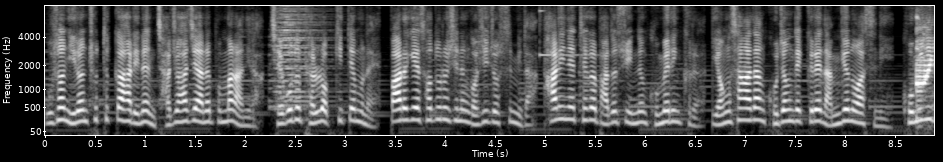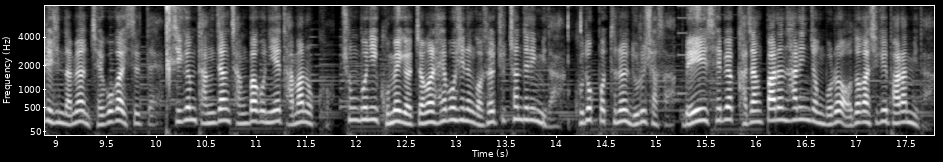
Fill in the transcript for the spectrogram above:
우선 이런 초특가 할인은 자주 하지 않을 뿐만 아니라 재고도 별로 없기 때문에 빠르게 서두르시는 것이 좋습니다. 할인 혜택을 받을 수 있는 구매 링크를 영상 하단 고정 댓글에 남겨놓았으니 고민이 되신다면 재고가 있을 때 지금 당장 장바구니에 담아놓고 충분히 구매 결정을 해보시는 것을 추천드립니다. 구독 버튼을 누르셔서 매일 새벽 가장 빠른 할인 정보를 얻어가시길 바랍니다.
